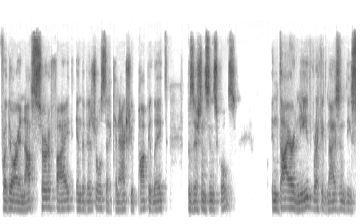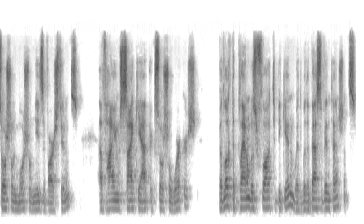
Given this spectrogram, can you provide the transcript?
for there are enough certified individuals that can actually populate positions in schools. In dire need, recognizing the social emotional needs of our students, of hiring psychiatric social workers. But look, the plan was flawed to begin with, with the best of intentions.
